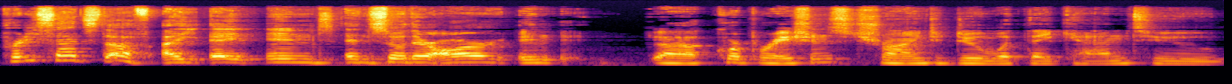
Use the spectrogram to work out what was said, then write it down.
pretty sad stuff. I, I and and so there are in uh, corporations trying to do what they can to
